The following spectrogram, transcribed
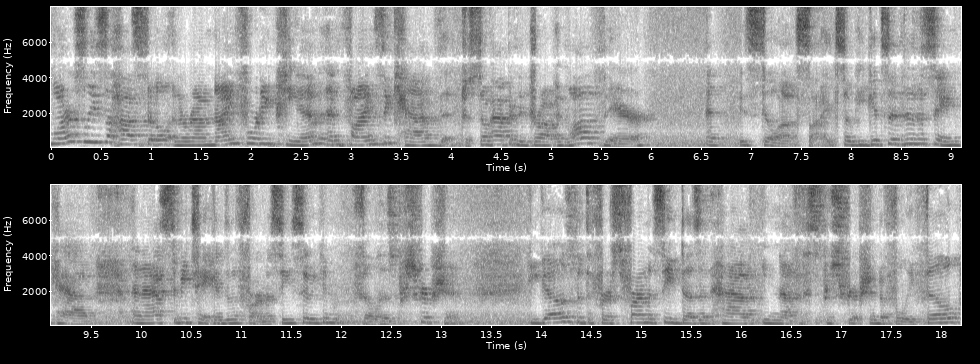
Lars leaves the hospital at around 9:40 p.m. and finds the cab that just so happened to drop him off there and is still outside. So he gets into the same cab and asks to be taken to the pharmacy so he can fill his prescription. He goes, but the first pharmacy doesn't have enough of his prescription to fully fill,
